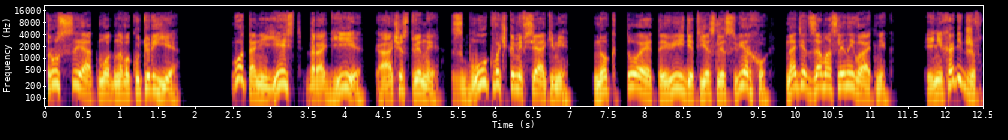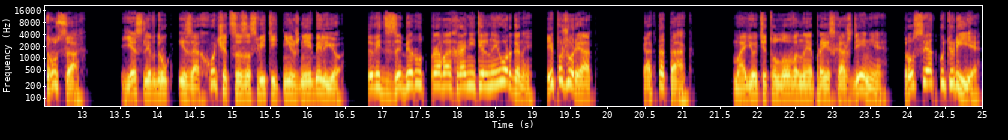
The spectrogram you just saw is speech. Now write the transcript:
трусы от модного кутюрье. Вот они есть, дорогие, качественные, с буквочками всякими. Но кто это видит, если сверху надет замасленный ватник? И не ходить же в трусах. Если вдруг и захочется засветить нижнее белье, то ведь заберут правоохранительные органы и пожурят. Как-то так. Мое титулованное происхождение — трусы от кутюрье,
